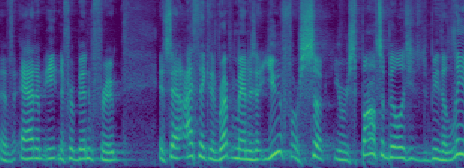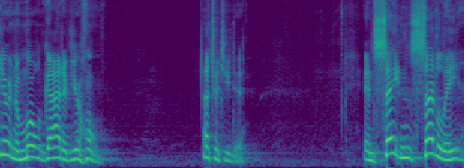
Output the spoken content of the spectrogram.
of Adam eating the forbidden fruit. It's that I think the reprimand is that you forsook your responsibility to be the leader and the moral guide of your home. That's what you did. And Satan subtly,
